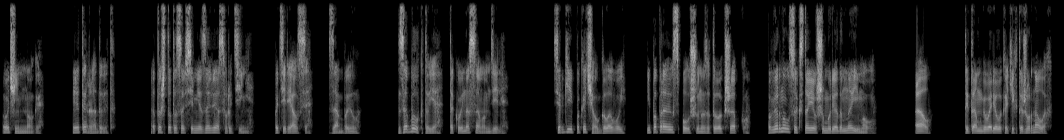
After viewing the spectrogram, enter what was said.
очень много. И это радует. А то что-то совсем я завяз в рутине. Потерялся, забыл. Забыл, кто я такой на самом деле. Сергей покачал головой и, поправив сползшую на затылок шапку, повернулся к стоявшему рядом Наимову. «Ал, ты там говорил о каких-то журналах?»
